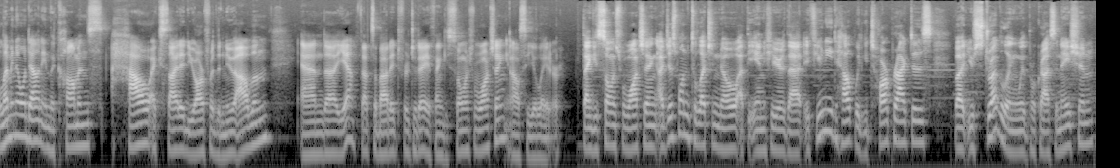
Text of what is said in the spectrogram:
Let me know down in the comments how excited you are for the new album. And uh, yeah, that's about it for today. Thank you so much for watching, and I'll see you later. Thank you so much for watching. I just wanted to let you know at the end here that if you need help with guitar practice, but you're struggling with procrastination,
